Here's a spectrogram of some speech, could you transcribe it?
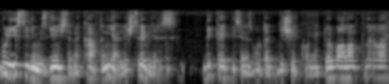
buraya istediğimiz genişleme kartını yerleştirebiliriz. Dikkat ettiyseniz burada dişi konnektör bağlantıları var.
